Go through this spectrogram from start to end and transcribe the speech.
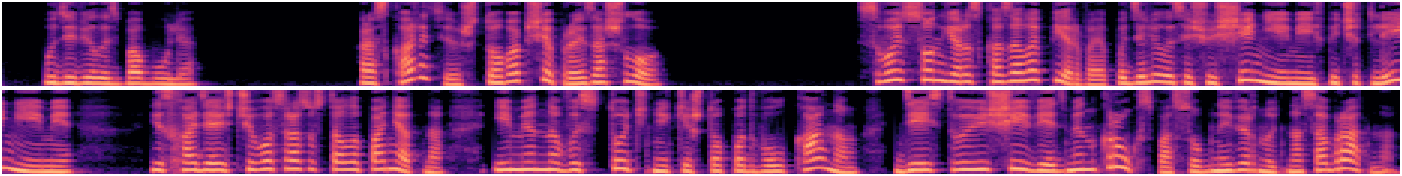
— удивилась бабуля. «Расскажете, что вообще произошло?» Свой сон я рассказала первая, поделилась ощущениями и впечатлениями, исходя из чего сразу стало понятно, именно в источнике, что под вулканом, действующий ведьмин круг, способный вернуть нас обратно.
